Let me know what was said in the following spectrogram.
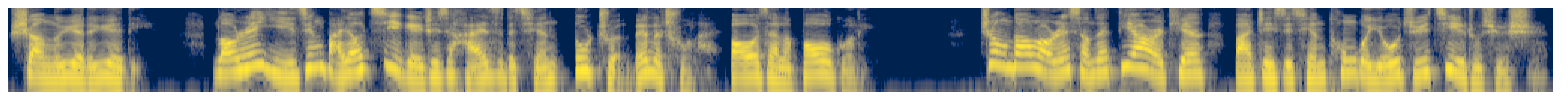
上个月的月底，老人已经把要寄给这些孩子的钱都准备了出来，包在了包裹里。正当老人想在第二天把这些钱通过邮局寄出去时，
